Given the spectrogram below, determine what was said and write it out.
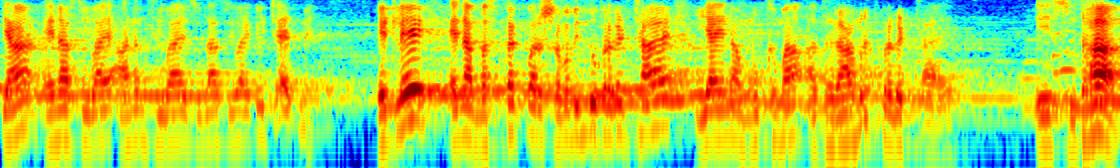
ત્યાં એના સિવાય, આનંદ સિવાય સુધા સિવાય કંઈ છે જ નહીં. એટલે એના મસ્તક પર શ્રમબિંદુ પ્રગટ થાય યા એના મુખમાં અધરામૃત પ્રગટ થાય, એ સુધા,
